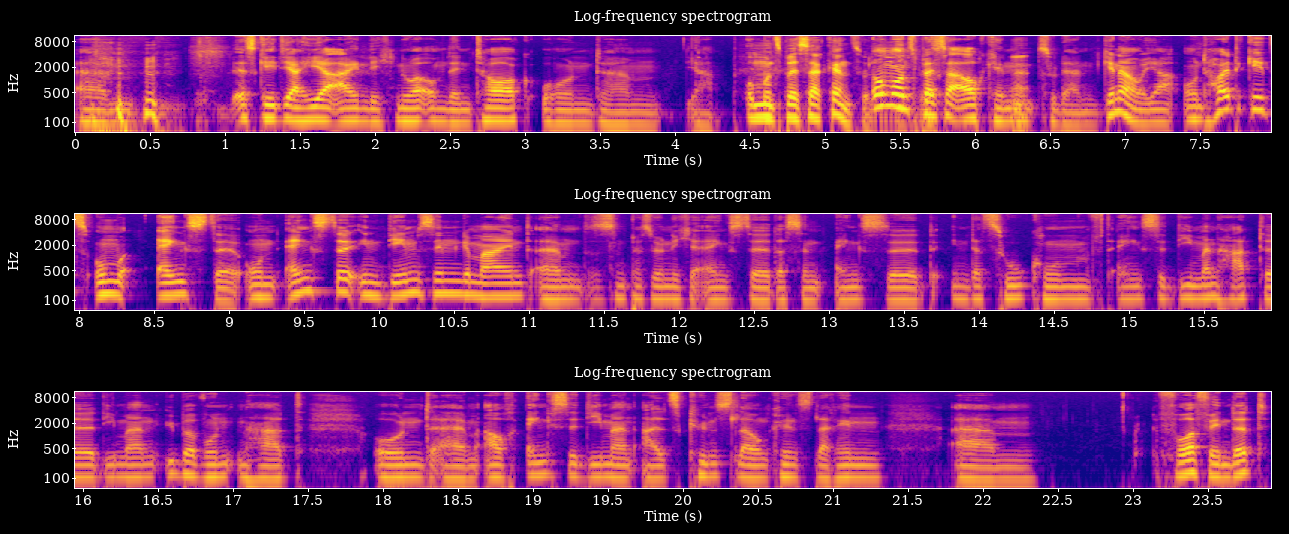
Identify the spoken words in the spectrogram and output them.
ähm, es geht ja hier eigentlich nur um den Talk und ähm, ja, Um uns besser kennenzulernen. um uns besser auch kennenzulernen. Genau, ja. Und heute geht es um Ängste. Und Ängste in dem Sinn gemeint, ähm, das sind persönliche Ängste, das sind Ängste in der Zukunft, Ängste, die man hatte, die man überwunden hat. Und ähm, auch Ängste, die man als Künstler und Künstlerin ähm, vorfindet.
